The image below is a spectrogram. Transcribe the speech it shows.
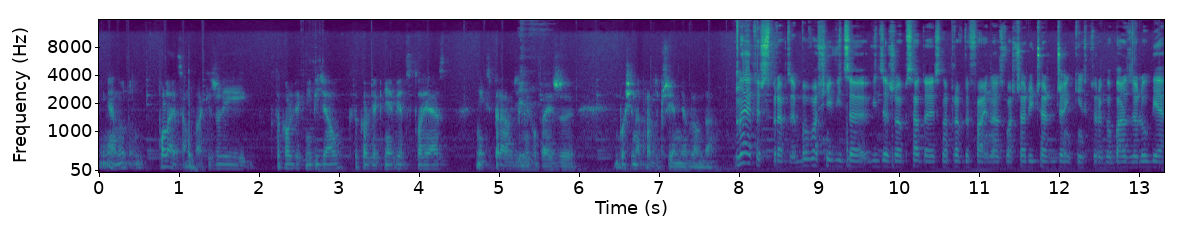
nie no, polecam, tak, jeżeli ktokolwiek nie widział, ktokolwiek nie wie co to jest, niech sprawdzi, niech obejrzy, bo się naprawdę przyjemnie ogląda. No ja też sprawdzę, bo właśnie widzę, widzę, że obsada jest naprawdę fajna, zwłaszcza Richard Jenkins, którego bardzo lubię.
